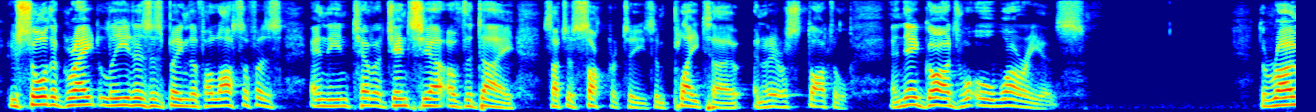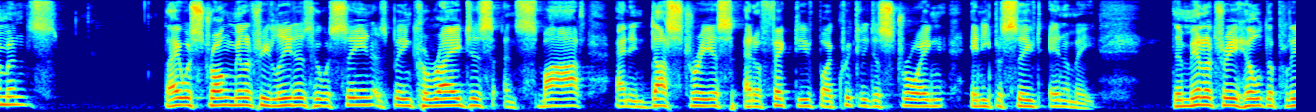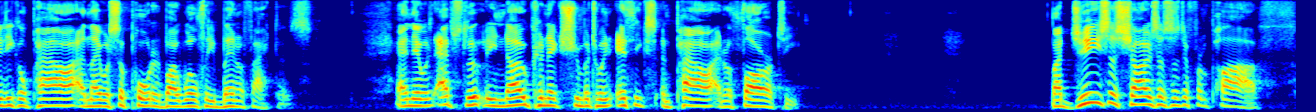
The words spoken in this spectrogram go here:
who saw the great leaders as being the philosophers and the intelligentsia of the day, such as Socrates and Plato and Aristotle, and their gods were all warriors. The Romans, they were strong military leaders who were seen as being courageous and smart and industrious and effective by quickly destroying any perceived enemy. The military held the political power and they were supported by wealthy benefactors. And there was absolutely no connection between ethics and power and authority. But Jesus shows us a different path.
